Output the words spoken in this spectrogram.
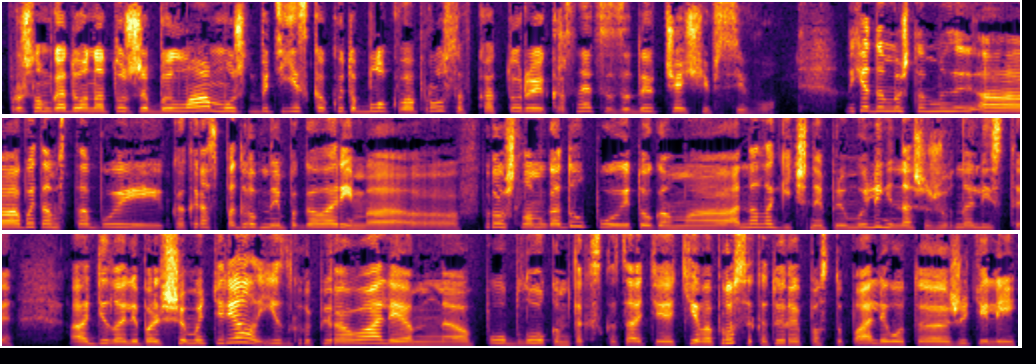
в прошлом году она тоже была. Может быть, есть какой-то блок вопросов, которые красноярцы задают чаще всего? Ну, я думаю, что мы а, об этом с тобой как раз подробно и поговорим. А, в прошлом году по итогам аналогичной прямой линии наши журналисты делали большой большой материал и сгруппировали по блокам, так сказать, те вопросы, которые поступали от э, жителей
